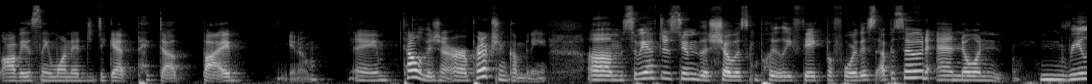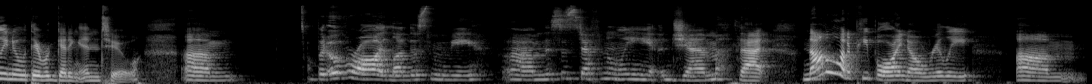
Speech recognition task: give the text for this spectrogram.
obviously wanted to get picked up by, you know, a television or a production company. Um, so we have to assume the show was completely fake before this episode and no one really knew what they were getting into. Um, but overall, I love this movie. Um, this is definitely a gem that not a lot of people I know really um,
